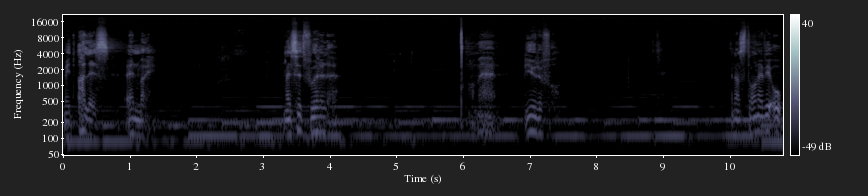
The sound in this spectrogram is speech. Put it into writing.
met alles in my." Hy sit voor hulle. Dan staan hy weer op.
